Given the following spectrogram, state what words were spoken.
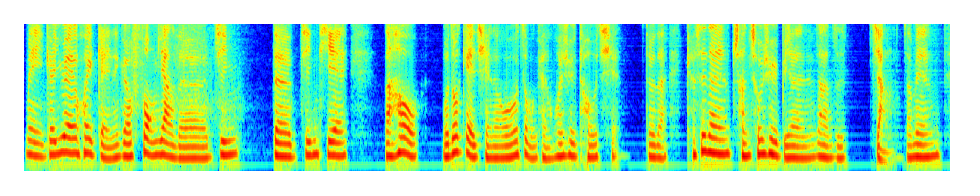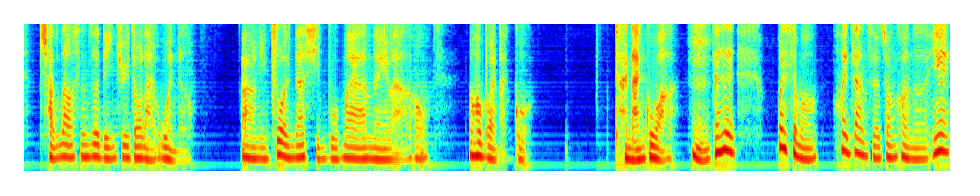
每个月会给那个奉养的津的津贴，然后我都给钱了，我怎么可能会去偷钱？对不对？可是呢，传出去，别人这样子讲，这边传到，甚至邻居都来问了啊，你做人家行不卖啊那啦，然后那会不会很难过？很难过啊，嗯但是为什么会这样子的状况呢？因为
